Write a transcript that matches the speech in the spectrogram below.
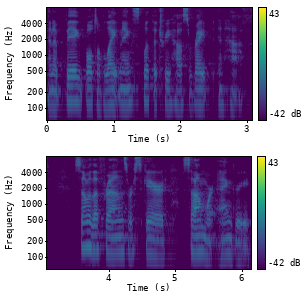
and a big bolt of lightning split the treehouse right in half. Some of the friends were scared, some were angry.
